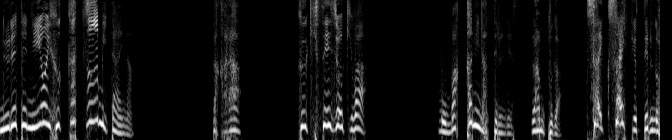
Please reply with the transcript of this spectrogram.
濡れて匂い復活みたいな。だから、空気清浄機は、もう真っ赤になってるんです。ランプが。臭い臭いって言ってるの。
